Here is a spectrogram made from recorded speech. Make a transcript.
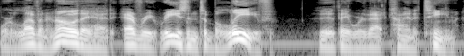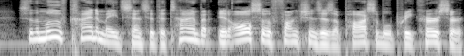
were 11 and 0, they had every reason to believe that they were that kind of team. So the move kind of made sense at the time, but it also functions as a possible precursor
